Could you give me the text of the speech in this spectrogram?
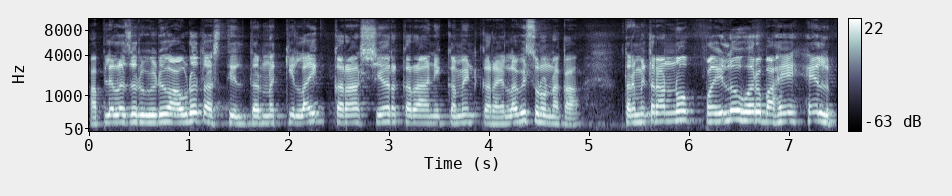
आपल्याला जर व्हिडिओ आवडत असतील तर नक्की लाईक करा शेअर करा आणि कमेंट करायला विसरू नका. तर मित्रांनो पहिलं व्हर्ब आहे help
